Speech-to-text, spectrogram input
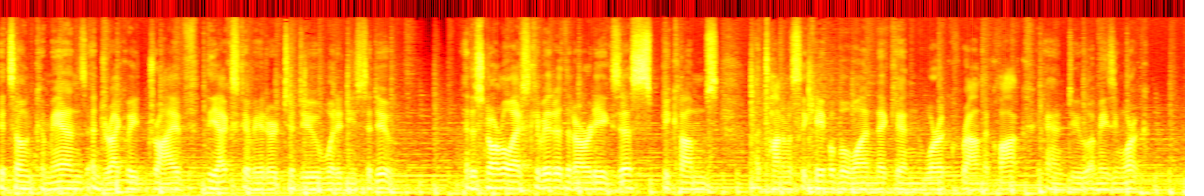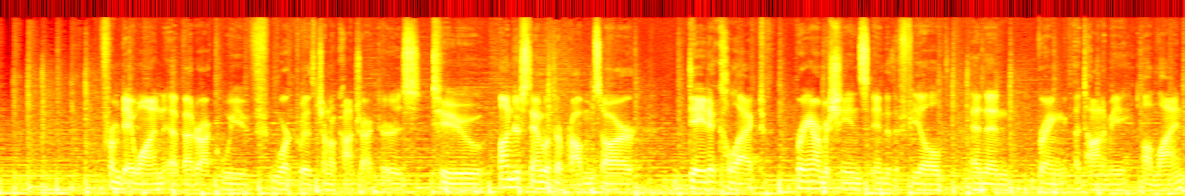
its own commands and directly drive the excavator to do what it needs to do. And this normal excavator that already exists becomes autonomously capable one that can work round the clock and do amazing work. From day one at Bedrock, we've worked with general contractors to understand what their problems are, data collect, bring our machines into the field, and then bring autonomy online.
